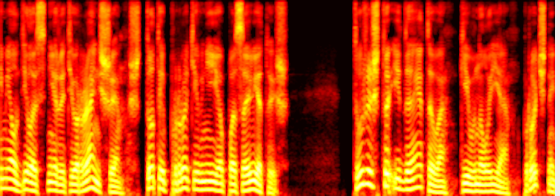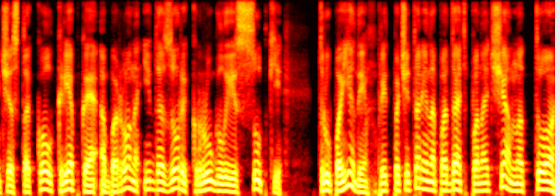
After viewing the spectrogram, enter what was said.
имел дело с нежитью раньше, что ты против нее посоветуешь?» «То же, что и до этого», – кивнул я. «Прочный частокол, крепкая оборона и дозоры круглые сутки. Трупоеды предпочитали нападать по ночам, но то,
